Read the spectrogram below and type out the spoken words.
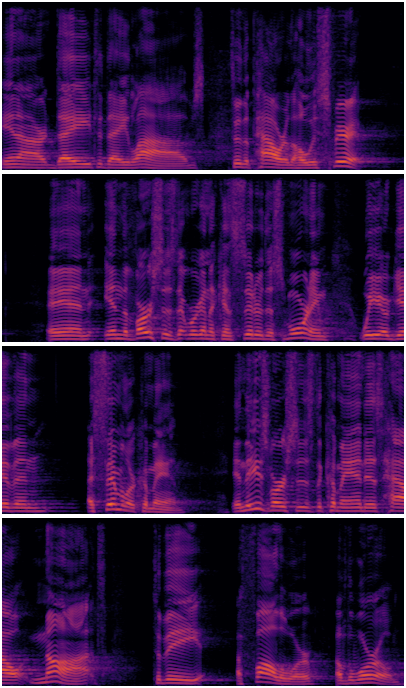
in our day to day lives through the power of the Holy Spirit. And in the verses that we're going to consider this morning, we are given a similar command. In these verses, the command is how not to be a follower of the world.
